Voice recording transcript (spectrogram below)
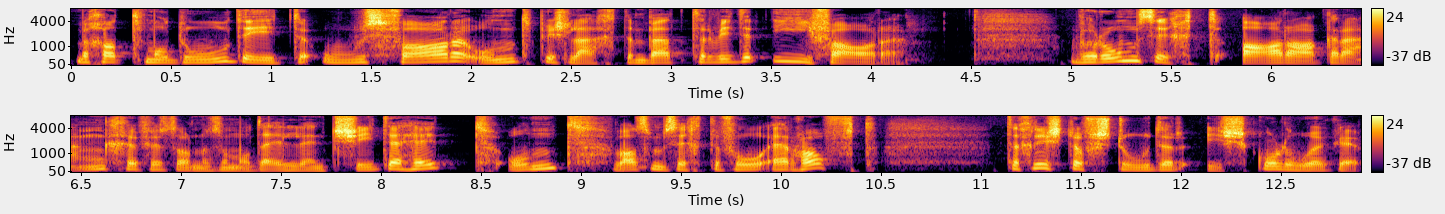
Man kann die Module dort ausfahren und bei schlechtem Wetter wieder einfahren. Warum sich die ARA Grenchen für so ein Modell entschieden hat und was man sich davon erhofft, der Christoph Studer ist schauen.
